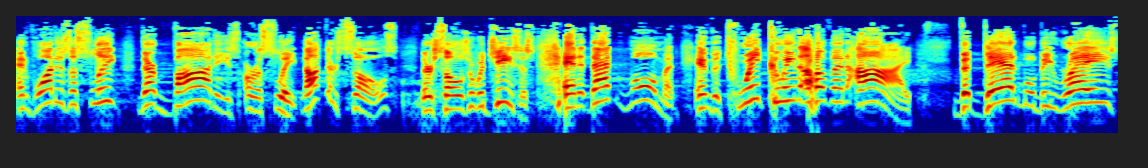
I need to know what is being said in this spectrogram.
And what is asleep? Their bodies are asleep, not their souls. Their souls are with Jesus. And at that moment, in the twinkling of an eye, the dead will be raised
